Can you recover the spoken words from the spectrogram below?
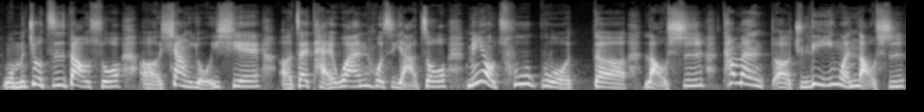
我们就知道说，呃，像有一些呃，在台湾或是亚洲没有出国的老师，他们呃，举例英文老师，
